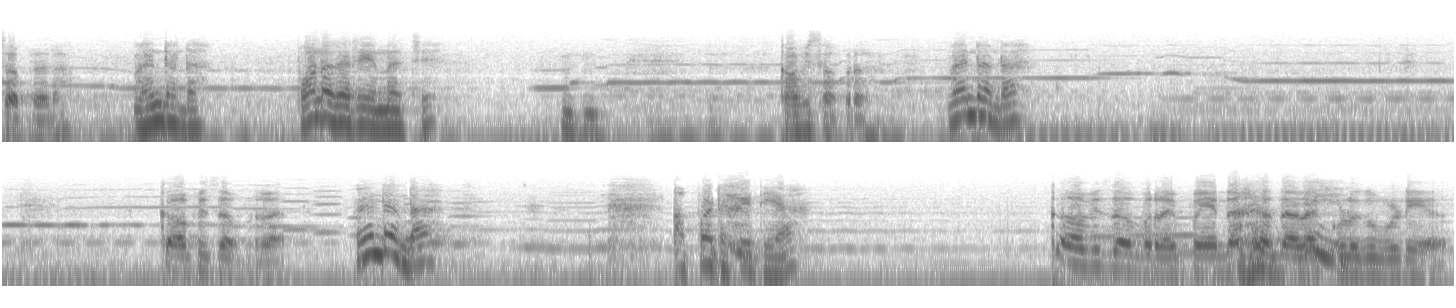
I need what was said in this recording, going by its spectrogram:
காஃபி சாப்பிடுறா வேண்டாம்டா. போன காரியம் என்னாச்சு? காஃபி சாப்பிடுற வேண்டாம்டா. காஃபி சாப்பிடுற வேண்டாம்டா. அப்பாட்ட கேட்டியா? காஃபி சாப்பிடுற இப்ப என்ன கொடுக்க முடியும்.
